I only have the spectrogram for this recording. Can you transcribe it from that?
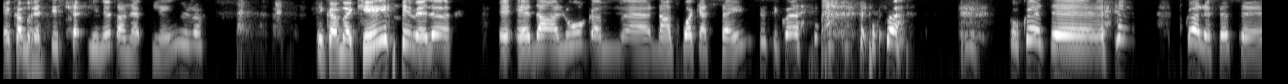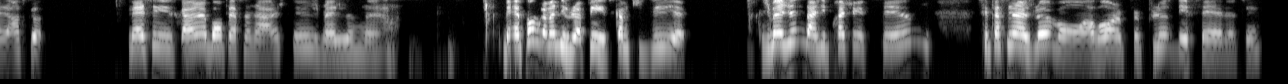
Elle est comme restée 7 minutes en apnée. Genre. T'es comme OK, mais là, elle, est dans l'eau comme euh, dans 3, 4, 5. C'est quoi? Pourquoi? Pourquoi, elle Pourquoi elle a fait ce... En tout cas, mais c'est quand même un bon personnage, j'imagine. Euh. Ben, pas vraiment développé, comme tu dis. J'imagine dans les prochains films, ces personnages-là vont avoir un peu plus d'effet, tu sais.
